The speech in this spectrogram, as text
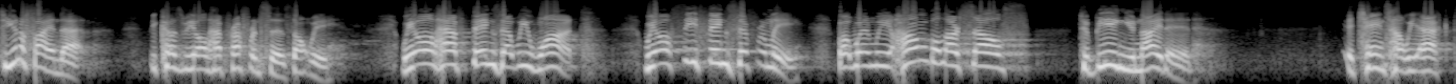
to unify in that because we all have preferences, don't we? We all have things that we want. We all see things differently. But when we humble ourselves to being united, it changes how we act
